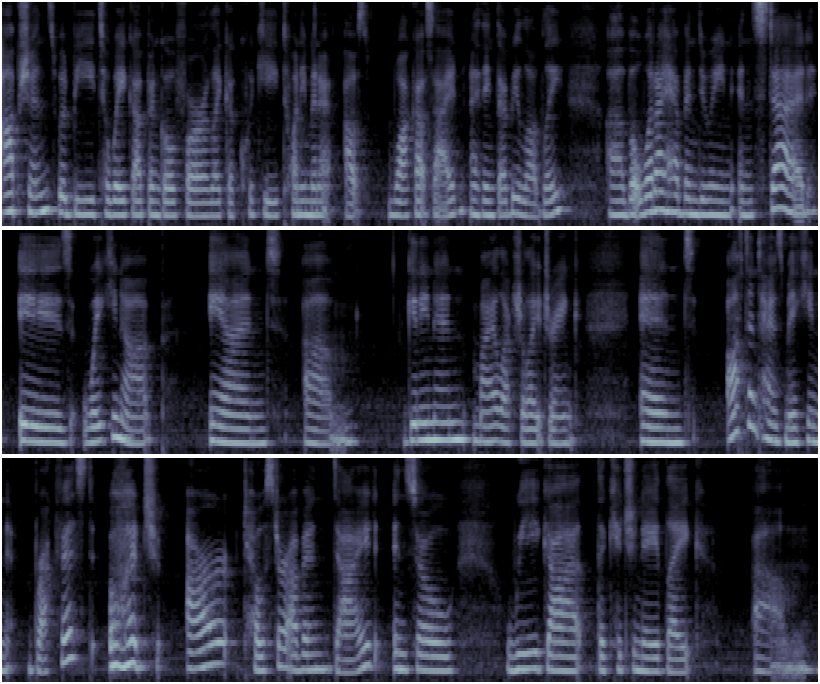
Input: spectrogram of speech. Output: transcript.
options would be to wake up and go for like a quickie 20 minute out, walk outside. I think that'd be lovely. Uh, but what I have been doing instead is waking up and um, getting in my electrolyte drink and oftentimes making breakfast, which our toaster oven died. And so we got the KitchenAid like, um,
